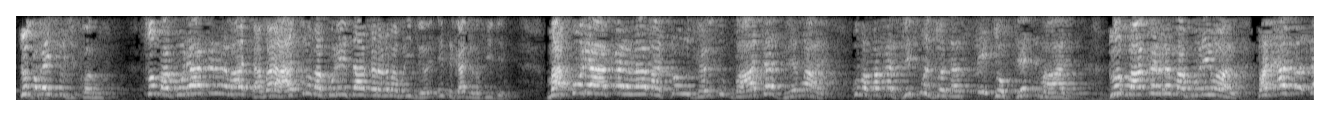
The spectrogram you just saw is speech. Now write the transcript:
ndo pakaintroducwa rufu. So makore akararama adhamu aya haasiro makore ese akararama in the garden of eden makore akararama atoudzwa nekuti kubva achadzire mwari kubva pakadeposiwa the seed of death maari ndobva akararama makore iwayo but asati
